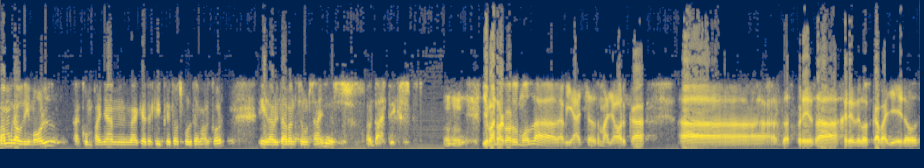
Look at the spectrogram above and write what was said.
Vam gaudir molt acompanyant aquest equip que tots portem al cor i la veritat van ser uns anys fantàstics. Uh -huh. Jo me'n recordo molt de, de viatges a Mallorca, eh, després a Jerez de los Caballeros,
